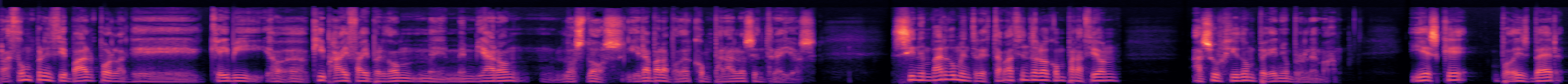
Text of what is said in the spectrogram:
razón principal por la que uh, Keep Hi-Fi perdón, me, enviaron los dos, y era para poder compararlos entre ellos. Sin embargo, mientras estaba haciendo la comparación, ha surgido un pequeño problema. Y es que podéis ver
